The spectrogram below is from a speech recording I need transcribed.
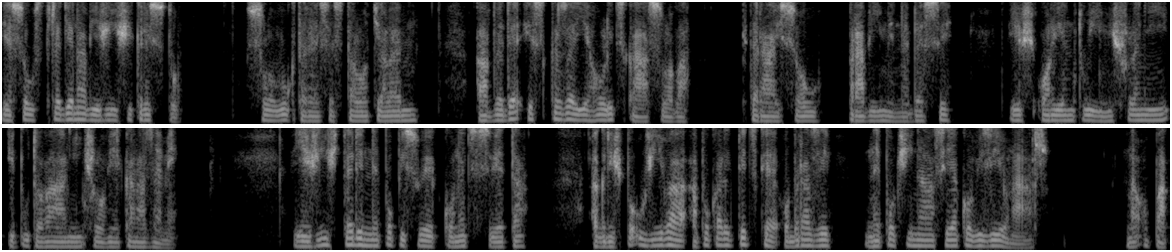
je soustředěna v Ježíši Kristu, slovu, které se stalo tělem a vede i skrze jeho lidská slova, která jsou pravými nebesy, jež orientují myšlení i putování člověka na zemi. Ježíš tedy nepopisuje konec světa a když používá apokalyptické obrazy, nepočíná si jako vizionář. Naopak,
